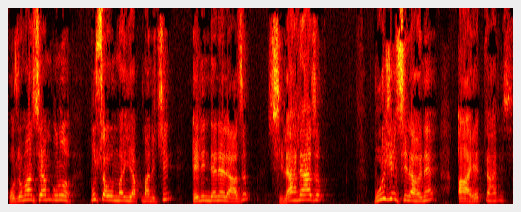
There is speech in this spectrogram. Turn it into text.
O zaman sen bunu bu savunmayı yapman için elinde ne lazım? Silah lazım. Bu işin silahı ne? Ayet ve hadis.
